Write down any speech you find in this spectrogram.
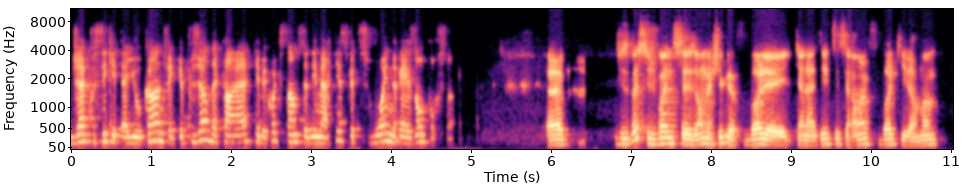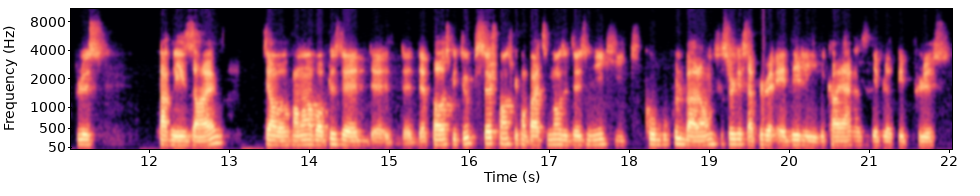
Jack aussi qui est à Yukon, fait qu'il y a plusieurs de carrières québécois qui semblent se démarquer. Est-ce que tu vois une raison pour ça? je sais pas si je vois une saison, mais je sais que le football euh, canadien, c'est vraiment un football qui est vraiment plus par les airs. on va vraiment avoir plus de, passes et tout. Puis ça, je pense que comparativement aux États-Unis qui, courent beaucoup le ballon, c'est sûr que ça peut aider les, carrières à se développer plus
